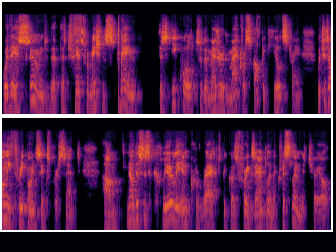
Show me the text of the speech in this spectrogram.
where they assumed that the transformation strain is equal to the measured macroscopic yield strain, which is only 3.6%. Um, now this is clearly incorrect because, for example, in a crystalline material,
